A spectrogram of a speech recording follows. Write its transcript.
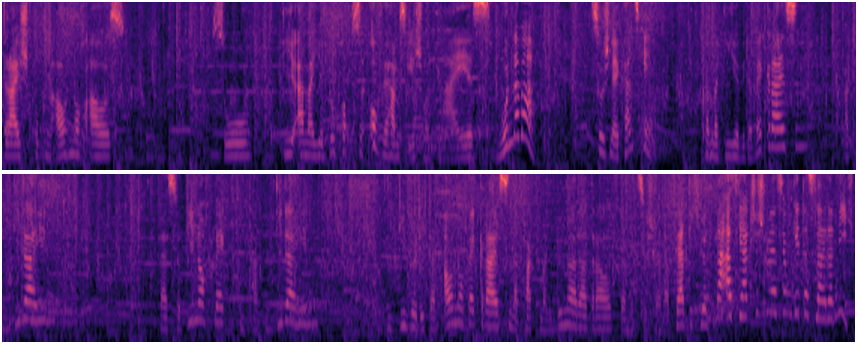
drei spucken auch noch aus. So. Die einmal hier durchhopsen. Oh, wir haben es eh schon. Nice. Wunderbar. So schnell kann es gehen. Können wir die hier wieder wegreißen. Packen die da hin. Reißen wir die noch weg und packen die dahin. Und die würde ich dann auch noch wegreißen. Da packt man Dünger da drauf, damit sie schneller fertig wird. Der asiatischen Version geht das leider nicht.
